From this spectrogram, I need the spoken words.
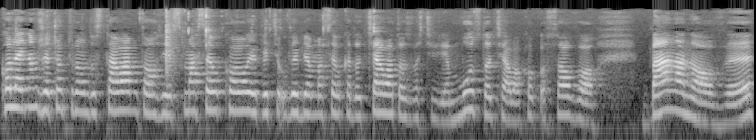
Kolejną rzeczą, którą dostałam, to jest masełko. Jak wiecie, uwielbiam masełka do ciała. To jest właściwie mus do ciała kokosowo-bananowy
